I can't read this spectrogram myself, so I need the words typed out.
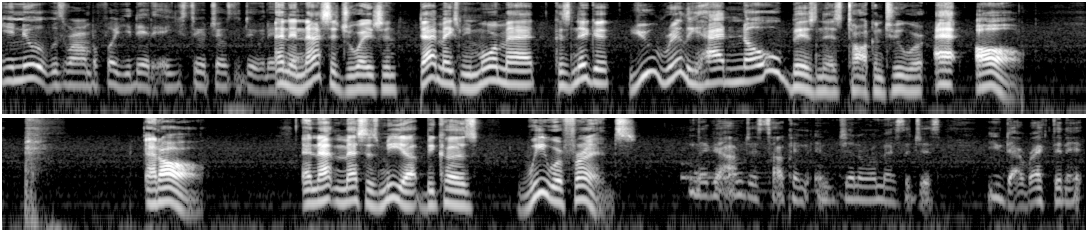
You knew it was wrong before you did it and you still chose to do it And in that situation, that makes me more mad because, nigga, you really had no business talking to her at all. at all. And that messes me up because we were friends. nigga I'm just talking in general messages you directing it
